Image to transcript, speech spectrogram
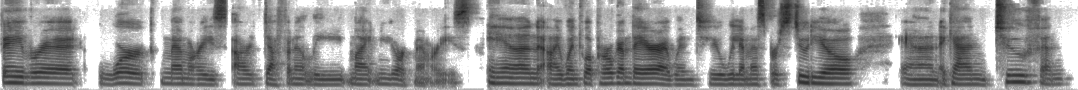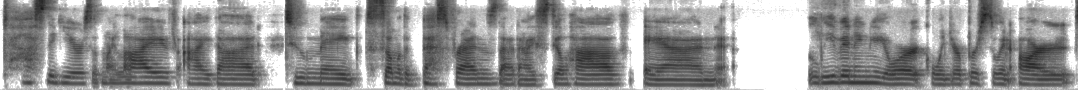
favorite work memories are definitely my New York memories. And I went to a program there. I went to William Esper Studio. And again, two fantastic years of my life. I got to make some of the best friends that I still have. And living in New York when you're pursuing art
